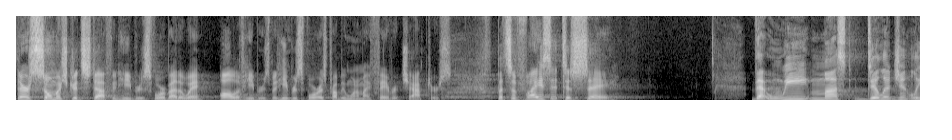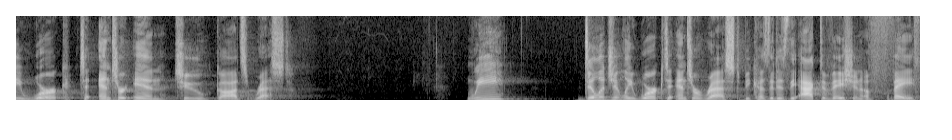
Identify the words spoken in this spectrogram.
there's so much good stuff in Hebrews 4 by the way, all of Hebrews, but Hebrews 4 is probably one of my favorite chapters. But suffice it to say that we must diligently work to enter into God's rest. We diligently work to enter rest because it is the activation of faith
